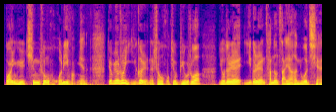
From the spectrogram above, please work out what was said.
关于青春活力方面的。就比如说一个人的生活，就比如说有的人一个人他能攒下很多钱，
